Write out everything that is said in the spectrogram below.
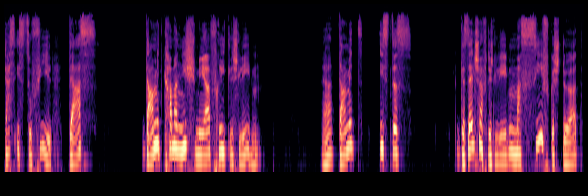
Das ist zu viel. Das, damit kann man nicht mehr friedlich leben. Ja, damit ist das gesellschaftliche Leben massiv gestört,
